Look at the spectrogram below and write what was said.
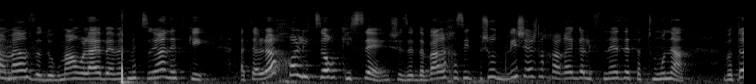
אומר זו דוגמה אולי באמת מצוינת, כי אתה לא יכול ליצור כיסא, שזה דבר יחסית פשוט, בלי שיש לך רגע לפני זה את התמונה. ואותו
